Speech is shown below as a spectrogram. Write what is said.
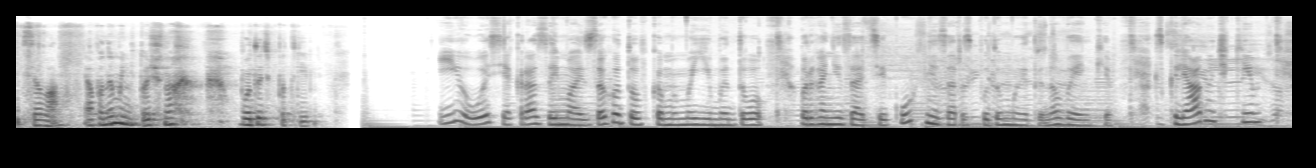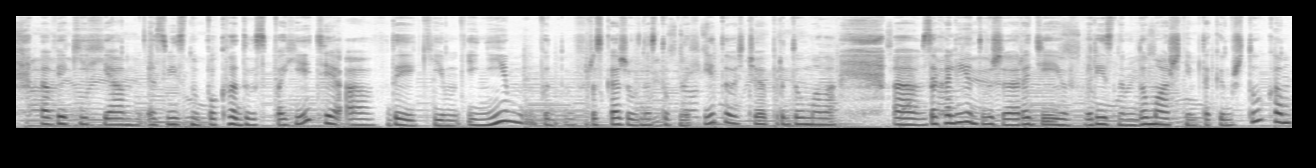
взяла. А вони мені точно будуть потрібні. І ось якраз займаюсь заготовками моїми до організації кухні. Зараз буду мити новенькі скляночки, в яких я, звісно, покладу спагеті, а в деякі і ні. Розкажу в наступних відео, що я придумала. Взагалі дуже радію різним домашнім таким штукам.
